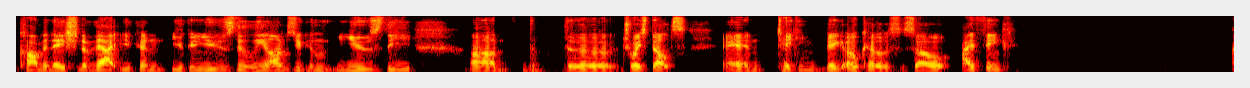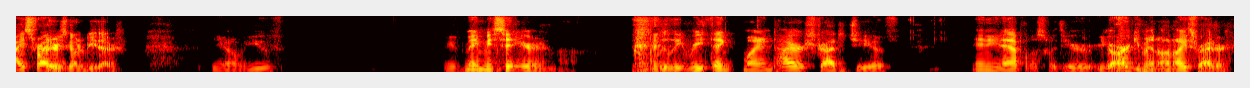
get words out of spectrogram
combination of that you can you can use the leons you can use the um, the the choice belts and taking big okos. So I think Ice Rider is going to be there. You know, you've you've made me sit here and completely rethink my entire strategy of Indianapolis with your your argument on Ice Rider.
